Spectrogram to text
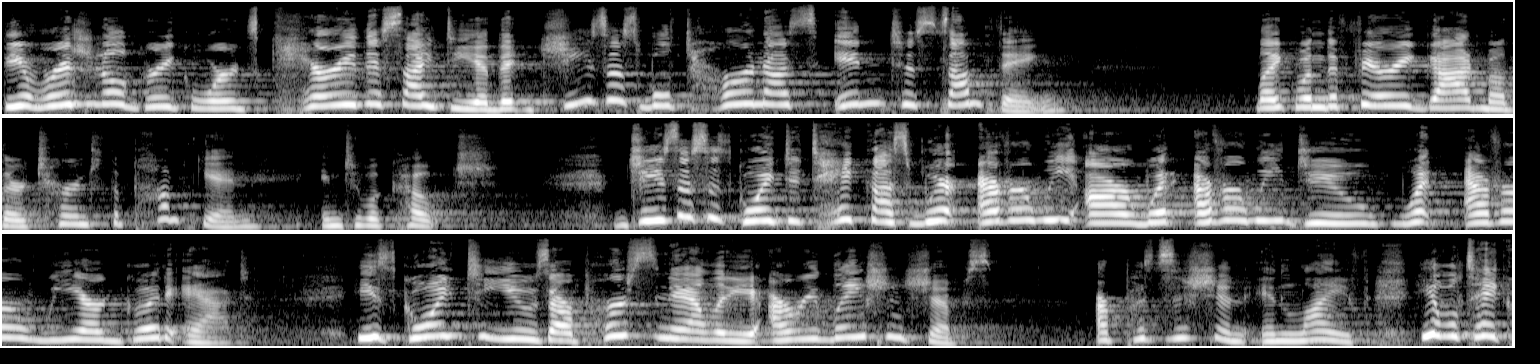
The original Greek words carry this idea that Jesus will turn us into something, like when the fairy godmother turned the pumpkin into a coach. Jesus is going to take us wherever we are, whatever we do, whatever we are good at. He's going to use our personality, our relationships, our position in life. He will take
